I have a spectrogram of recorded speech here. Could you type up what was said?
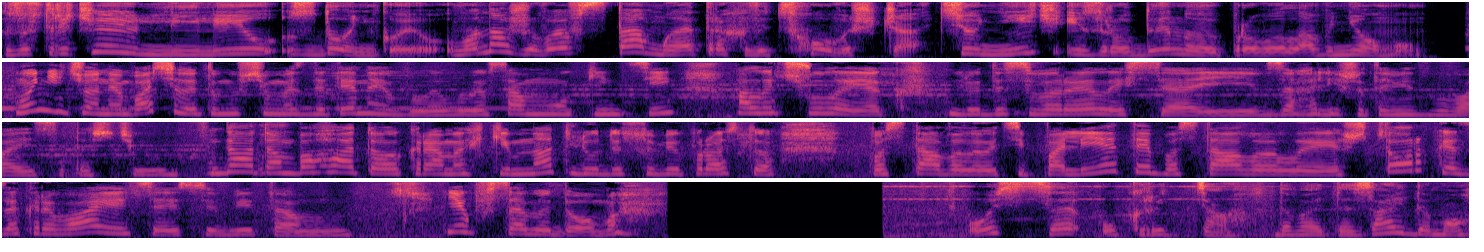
Зустрічаю Лілію з донькою. Вона живе в 100 метрах від сховища. Цю ніч із родиною провела в ньому. Ми нічого не бачили, тому що ми з дитиною були, були в самому кінці, але чули, як люди сварилися і взагалі що там відбувається, теж чули. Да, там багато окремих кімнат. Люди собі просто поставили оці палети, поставили шторки, закриваються і собі там як в себе вдома. Ось це укриття. Давайте зайдемо.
